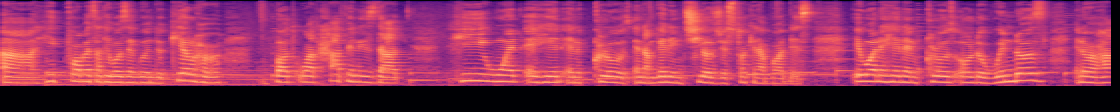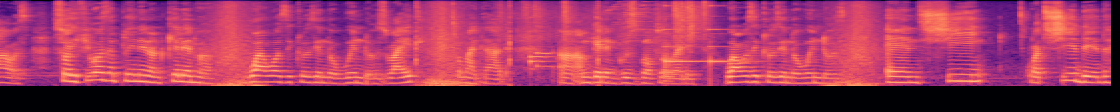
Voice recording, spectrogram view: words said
uh, he promised that he wasn't going to kill her. But what happened is that he went ahead and closed and I'm getting chills just talking about this. He went ahead and closed all the windows in her house. So if he wasn't planning on killing her why was he closing the windows right? Oh my god. Uh, I'm getting goosebumps already. Why was he closing the windows? And she what she did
